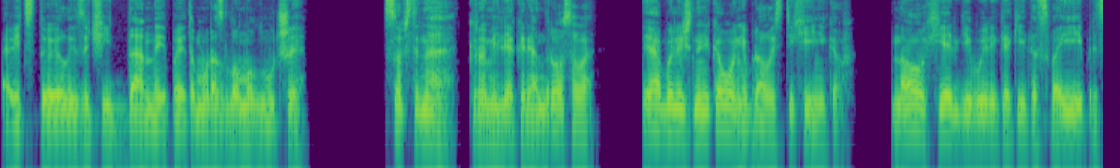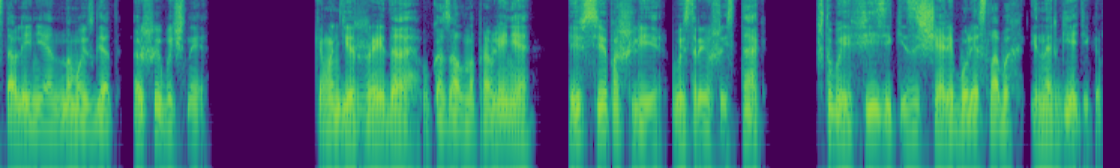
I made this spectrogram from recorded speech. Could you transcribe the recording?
А ведь стоило изучить данные по этому разлому лучше. Собственно, кроме лекаря Андросова, я бы лично никого не брал из стихийников. Но у Хельги были какие-то свои представления, на мой взгляд, ошибочные. Командир рейда указал направление, и все пошли, выстроившись так, чтобы физики защищали более слабых энергетиков.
